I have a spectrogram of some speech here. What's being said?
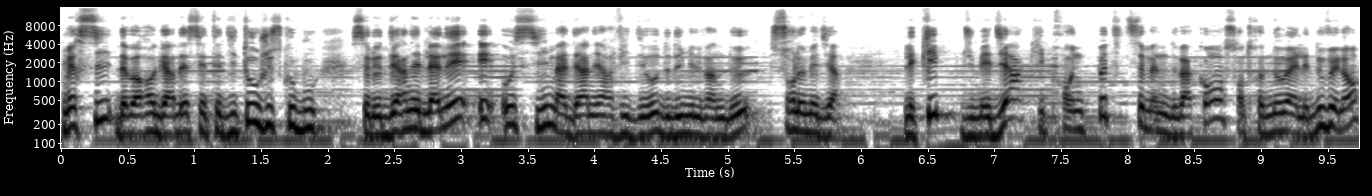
Merci d'avoir regardé cet édito jusqu'au bout. C'est le dernier de l'année et aussi ma dernière vidéo de 2022 sur le média l'équipe du média qui prend une petite semaine de vacances entre Noël et Nouvel An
